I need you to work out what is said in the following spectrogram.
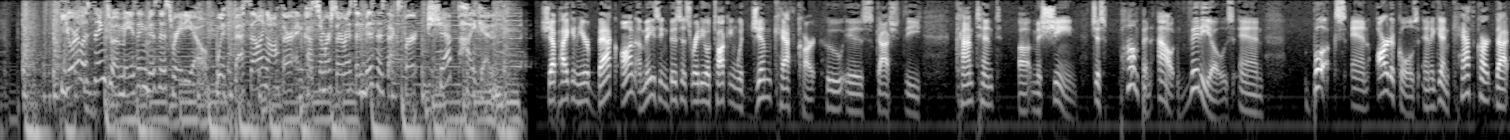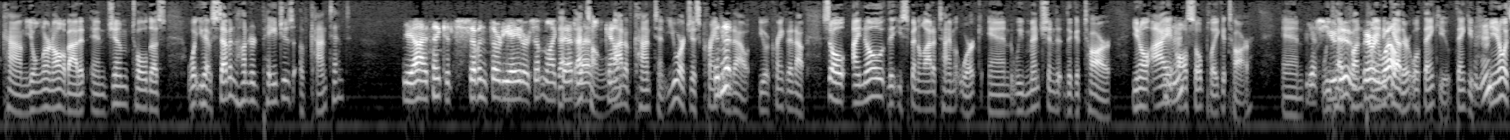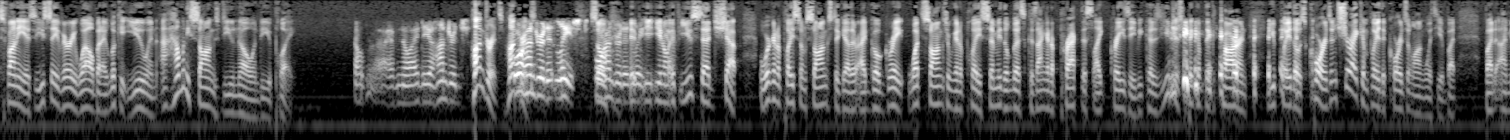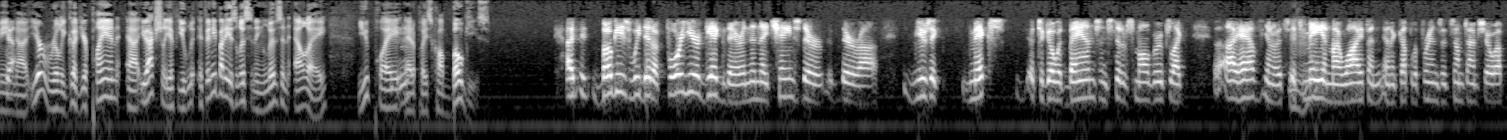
You're listening to Amazing Business Radio with best-selling author and customer service and business expert Shep Hyken. Shep Hyken here, back on Amazing Business Radio, talking with Jim Cathcart, who is, gosh, the content uh, machine, just pumping out videos and books and articles. And again, cathcart.com, you'll learn all about it. And Jim told us what you have 700 pages of content. Yeah, I think it's 738 or something like that. That, that's a count. lot of content. You are just cranking it? it? out. You are cranking it out. So I know that you spend a lot of time at work, and we mentioned the guitar. You know, I Mhm. also play guitar, and Yes, we've had do. fun Very playing well. together. Well, thank you, thank you. Mhm. You know what's funny is you say very well, but I look at you, and uh, how many songs do you know and do you play? Oh, I have no idea. Hundreds. Hundreds, hundreds. 400 at least. So 400 at if, least. You know, Yeah. if you said, Shep, we're going to play some songs together, I'd go, great. What songs are we going to play? Send me the list because I'm going to practice like crazy because you just pick up the guitar and you play those chords. And sure, I can play the chords along with you, but but I mean, Yeah. uh, you're really good. You're playing. Uh, you actually, if you if anybody is listening, lives in L.A., you play Mhm. at a place called Bogies. I, Bogies, we did a four-year gig there, and then they changed their their uh, music mix to go with bands instead of small groups like I have. You know, it's it's Mhm. me and my wife and, and a couple of friends that sometimes show up.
